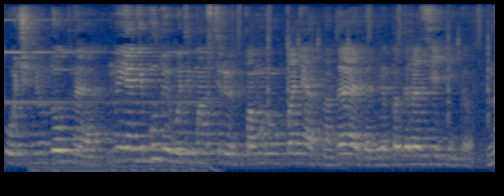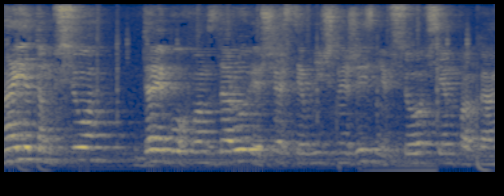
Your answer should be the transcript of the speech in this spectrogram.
очень удобная. Но я не буду его демонстрировать, по-моему, понятно, да, это для подразделников. На этом все. Дай Бог вам здоровья, счастья в личной жизни. Все, всем пока.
